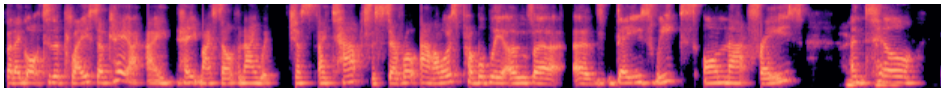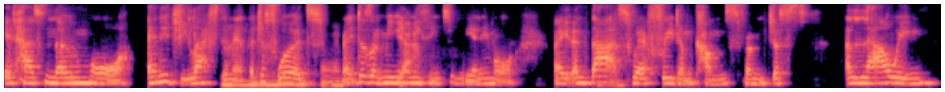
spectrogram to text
but I got to the place, okay, I, I, hate myself. And I would just, I tapped for several hours, probably over uh, days, weeks on that phrase okay. until it has no more energy left in it. They're just words, okay. right? It doesn't mean yeah. anything to me anymore. Right. And that's where freedom comes from just allowing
